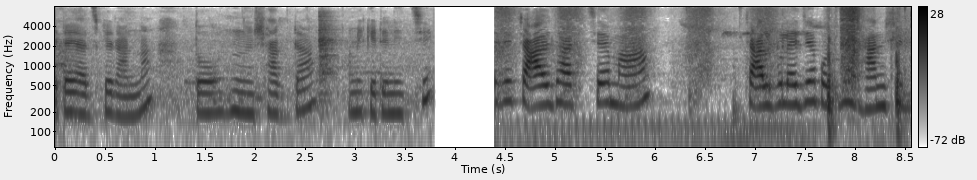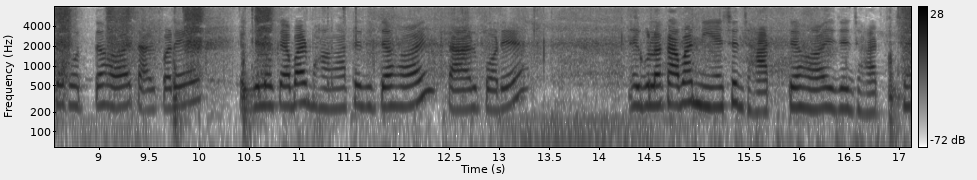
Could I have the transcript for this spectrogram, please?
এটাই আজকে রান্না। তো শাকটা আমি কেটে নিচ্ছি। যে চাল ঝাড়ছে মা, চালগুলো যে প্রথমে ধান সিদ্ধ করতে হয়, তারপরে এগুলোকে আবার ভাঙাতে দিতে হয়, তারপরে এগুলোকে আবার নিয়ে এসে ঝাড়তে হয় যে ঝাড়ছে।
